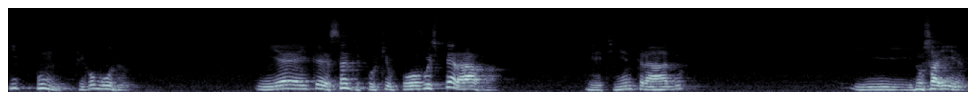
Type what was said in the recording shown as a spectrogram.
E pum, ficou mudo. E é interessante porque o povo esperava. Ele tinha entrado e não saía.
